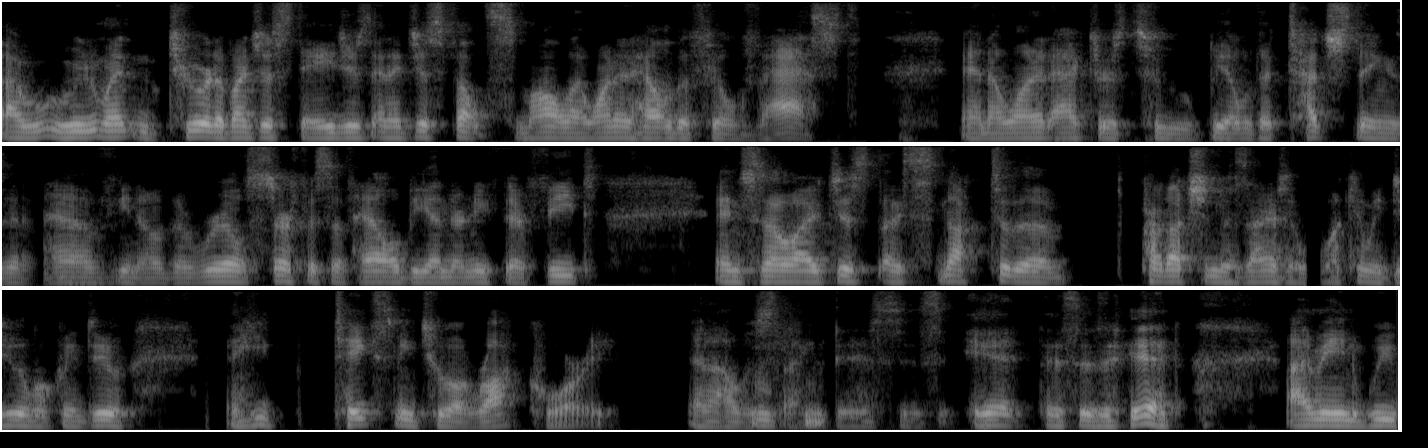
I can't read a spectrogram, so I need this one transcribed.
I, we went and toured a bunch of stages and it just felt small. I wanted hell to feel vast and i wanted actors to be able to touch things and have you know the real surface of hell be underneath their feet. And so i just i snuck to the production designer and said what can we do? What can we do? And he takes me to a rock quarry and I was mm-hmm. like, this is it. This is it. I mean, we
